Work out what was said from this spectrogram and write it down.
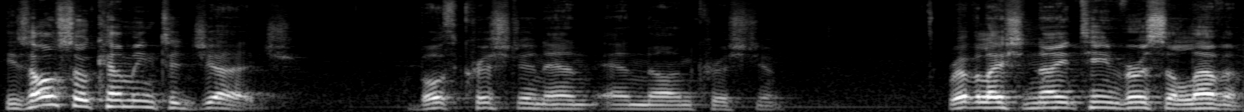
He's also coming to judge, both Christian and, and non Christian. Revelation 19, verse 11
